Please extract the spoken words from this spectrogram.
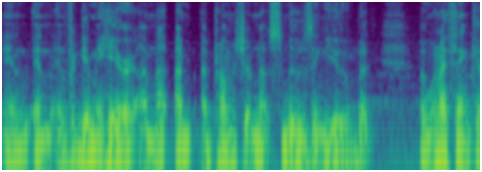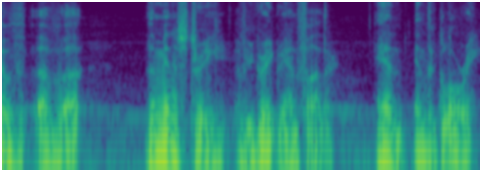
and, and, and forgive me here, I'm not, I'm, I promise you I'm not smoozing you, but, but when I think of, of uh, the ministry of your great grandfather and, and the glory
